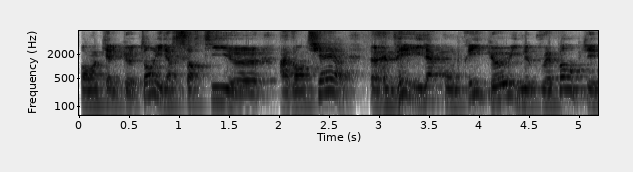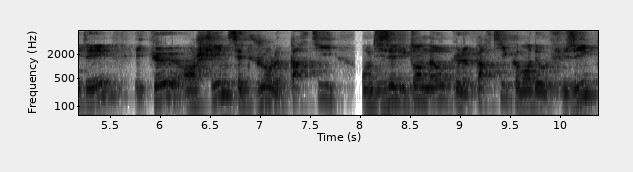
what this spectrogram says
pendant quelques temps, il est ressorti euh, avant-hier, euh, mais il a compris qu'il ne pouvait pas empiéter et que en Chine, c'est toujours le parti, on disait du temps de Mao que le parti commandait au fusil,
